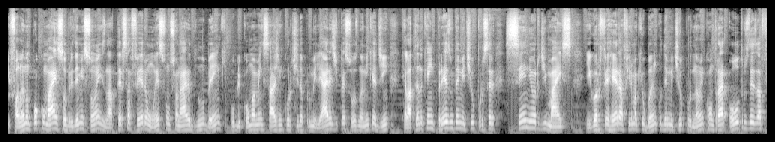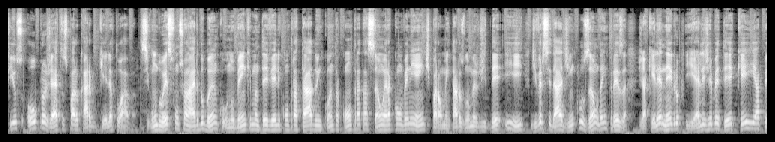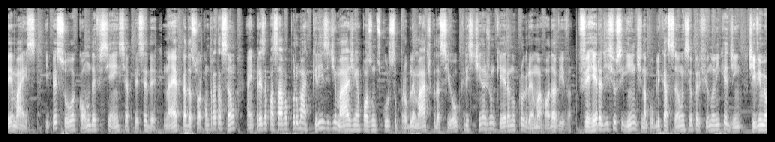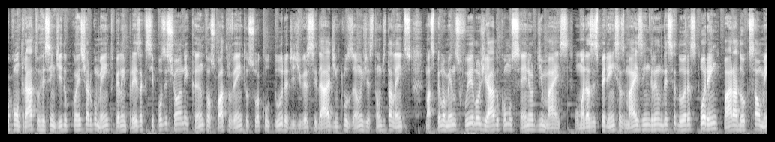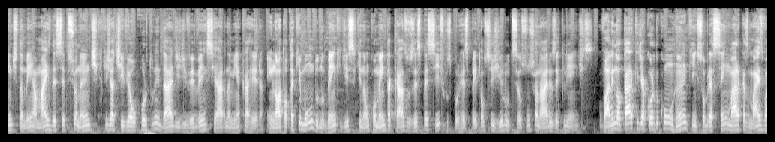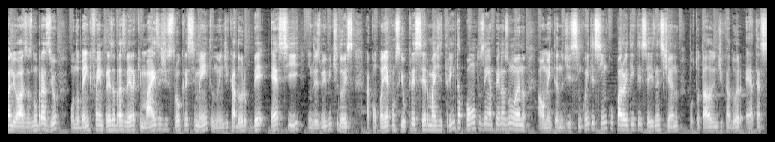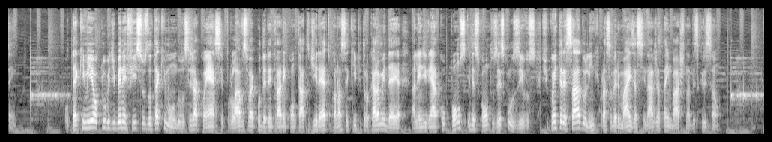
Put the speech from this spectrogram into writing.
E falando um pouco mais sobre demissões, na terça-feira, um ex-funcionário do Nubank publicou uma mensagem curtida por milhares de pessoas no LinkedIn, relatando que a empresa o demitiu por ser sênior demais. Igor Ferreira afirma que o banco demitiu por não encontrar outros desafios ou projetos para o cargo que ele atuava. Segundo o ex-funcionário do banco, o Nubank manteve ele contratado enquanto a contratação era conveniente para aumentar os números de DII, diversidade e inclusão da empresa, já que ele é negro e LGBTQ QIAP+, e pessoa com deficiência PCD. Na época da sua contratação, a empresa passava por uma crise de imagem após um discurso problemático da CEO Cristina Junqueira no programa Roda Viva. Ferreira disse o seguinte na publicação em seu perfil no LinkedIn: Tive meu contrato rescindido com este argumento pela empresa que se posiciona e canta aos quatro ventos sua cultura de diversidade, inclusão e gestão de talentos, mas pelo menos fui elogiado como sênior demais. Uma das experiências mais engrandecedoras, porém paradoxalmente também a mais decepcionante que já tive a oportunidade de vivenciar na minha carreira. Em nota ao Tecmundo, Nubank disse que não comenta casos específicos por respeito ao sigilo de seus funcionários e clientes. Vale notar que, de acordo com um ranking sobre as 100 marcas mais valiosas no Brasil, o Nubank foi a empresa brasileira que mais registrou crescimento no indicador BSI em 2022. A companhia conseguiu crescer mais de 30 pontos em apenas um ano, aumentando de 55 para 86 neste ano. O total do indicador é até 100. O TecMe é o clube de benefícios do Tecmundo. Você já conhece? Por lá você vai poder entrar em contato direto com a nossa equipe e trocar uma ideia, além de ganhar cupons e descontos exclusivos. Ficou interessado? O link para saber mais e assinar já está embaixo na descrição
